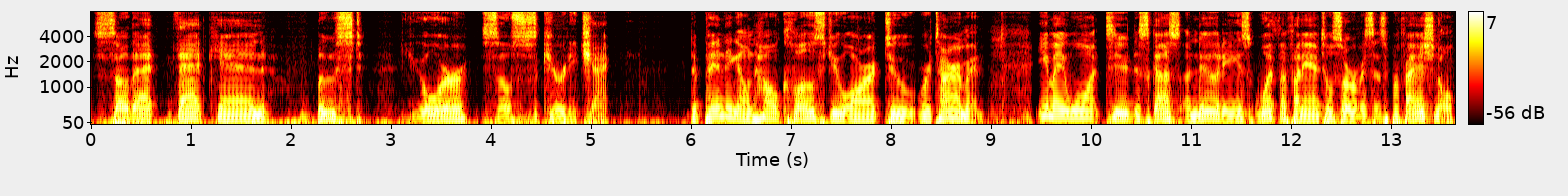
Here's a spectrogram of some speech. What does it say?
so that that can boost your Social Security check. Depending on how close you are to retirement, you may want to discuss annuities with a financial services professional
